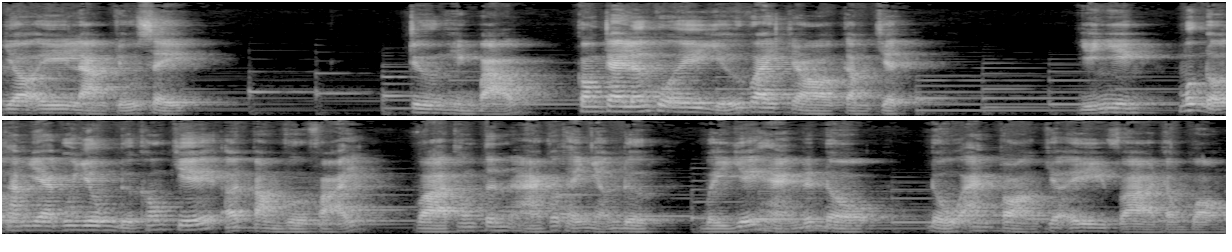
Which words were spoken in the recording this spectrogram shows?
do Y làm chủ sĩ. Trương Hiền Bảo, con trai lớn của Y giữ vai trò cầm chịch. Dĩ nhiên, mức độ tham gia của Dung được khống chế ở tầm vừa phải và thông tin ả có thể nhận được bị giới hạn đến độ đủ an toàn cho y và đồng bọn.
